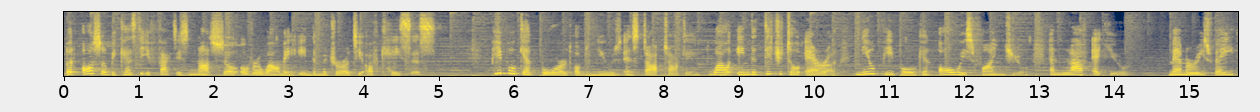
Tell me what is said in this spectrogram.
but also because the effect is not so overwhelming in the majority of cases. People get bored of the news and stop talking. While in the digital era, new people can always find you and laugh at you. Memories fade,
